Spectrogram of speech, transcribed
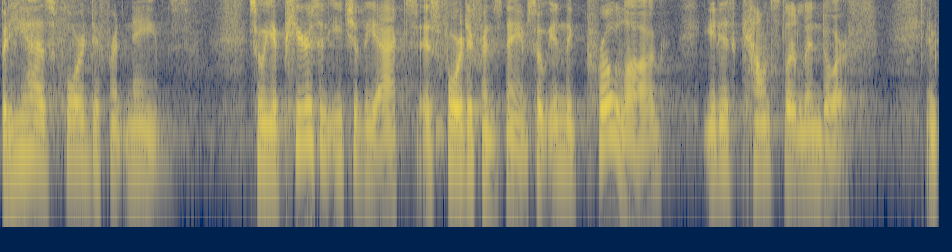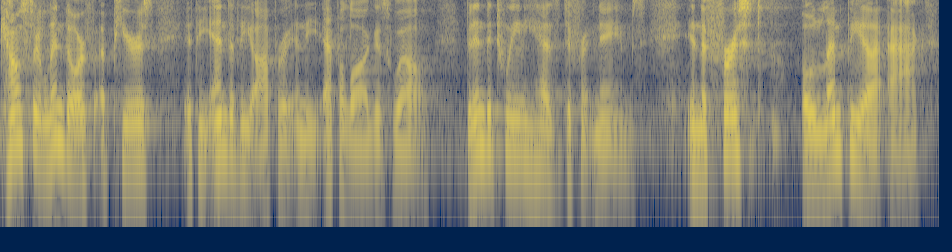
But he has four different names. So he appears in each of the acts as four different names. So in the prologue, it is Counselor Lindorf. And Counselor Lindorf appears at the end of the opera in the epilogue as well. But in between, he has different names. In the first Olympia act,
